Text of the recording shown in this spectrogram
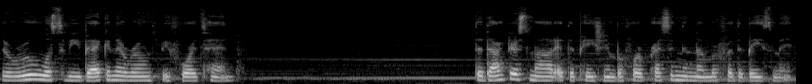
The rule was to be back in their rooms before 10. The doctor smiled at the patient before pressing the number for the basement.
